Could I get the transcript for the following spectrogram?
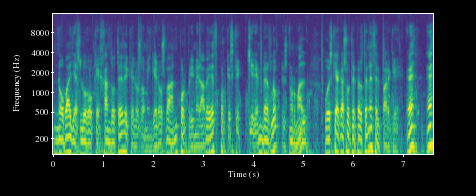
no, vayas luego quejándote de que los domingueros van por primera vez porque es que quieren verlo, es normal. ¿O es que acaso te pertenece el parque? ¿Eh? ¿Eh?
